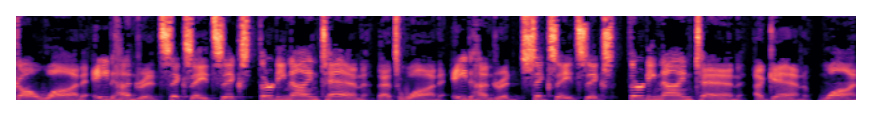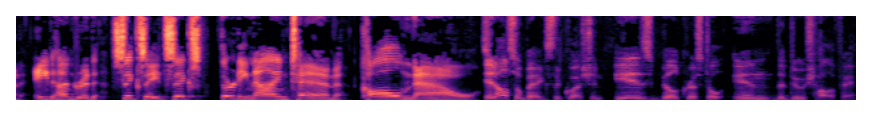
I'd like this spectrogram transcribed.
call 1 800 686 3910. That's 1 800 686 3910. Again, 1 800 686 3910. Call now. It also begs the question is Bill Kristol in the douche Hall of Fame?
